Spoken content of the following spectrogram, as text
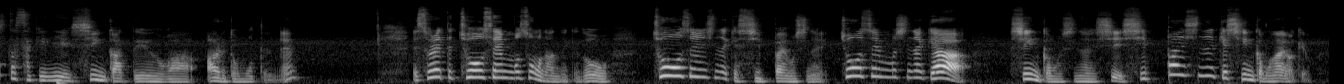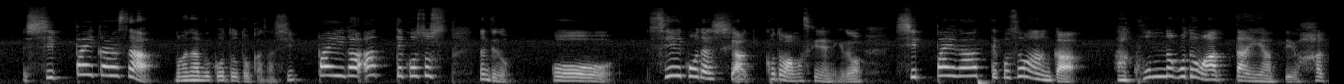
した先に進化っていうのがあると思ってるね。それって挑戦もそうなんだけど、挑戦しなきゃ失敗もしない。挑戦もしなきゃ進化もしないし、失敗しなきゃ進化もないわけよ。失敗からさ、学ぶこととかさ、失敗があってこそ、なんていうのこう、成功だし、ことはあんま好きじゃないんだけど、失敗があってこそなんか、あ、こんなこともあったんやっていう発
